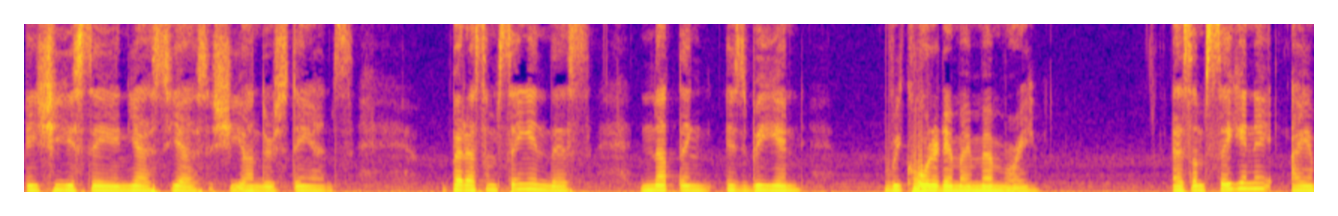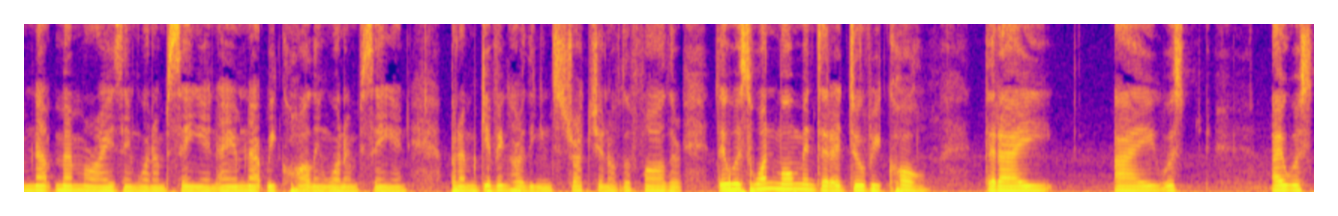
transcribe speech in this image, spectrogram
and she is saying, Yes, yes, she understands. But as I'm saying this, nothing is being recorded in my memory. As I'm saying it, I am not memorizing what I'm saying. I am not recalling what I'm saying, but I'm giving her the instruction of the Father. There was one moment that I do recall that I I was I was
